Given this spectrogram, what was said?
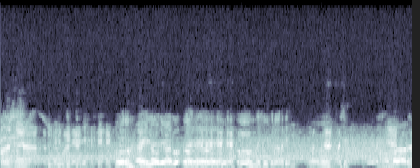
Konuş. Hadi hadi. Hey ne oluyor? Taşı şunu hadi. Aman ağrım.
